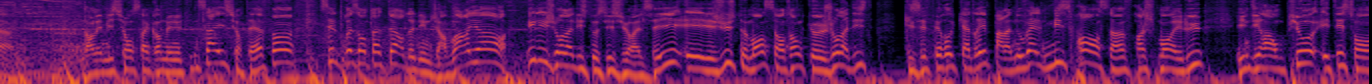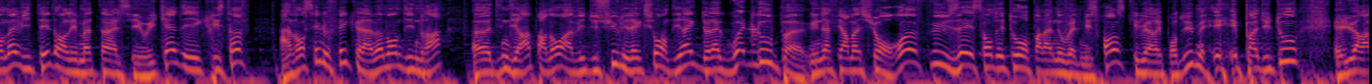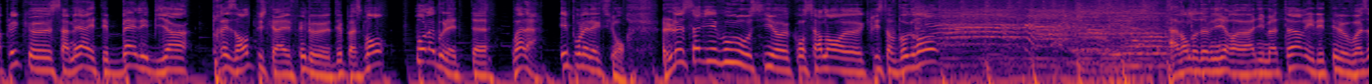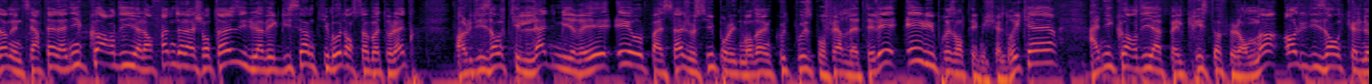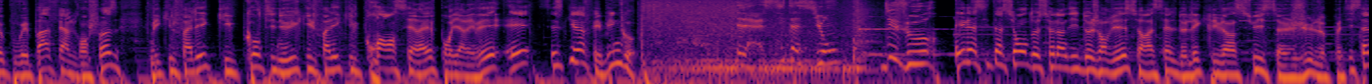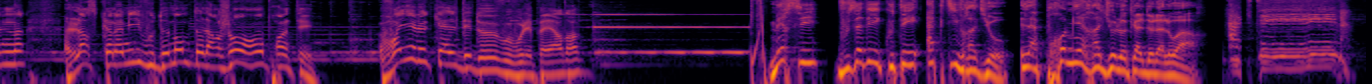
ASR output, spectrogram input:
Dans l'émission 50 minutes inside sur TF1, c'est le présentateur de Ninja Warrior. Il est journaliste aussi sur LCI et justement, c'est en tant que journaliste qu'il s'est fait recadrer par la nouvelle Miss France, hein, franchement élue. Indira Ampio était son invité dans les matins LCI Weekend et Christophe a avancé le fait que la maman d'Indra euh, d'Indira pardon, avait dû suivre l'élection en direct de la Guadeloupe. Une affirmation refusée sans détour par la nouvelle Miss France qui lui a répondu mais pas du tout. Elle lui a rappelé que sa mère était bel et bien présente puisqu'elle avait fait le déplacement pour la boulette. Voilà, et pour l'élection. Le saviez-vous aussi euh, concernant euh, Christophe Beaugrand? Avant de devenir euh, animateur, il était le voisin d'une certaine Annie Cordy. Alors fan de la chanteuse, il lui avait glissé un petit mot dans sa boîte aux lettres en lui disant qu'il l'admirait et au passage aussi pour lui demander un coup de pouce pour faire de la télé et lui présenter Michel Drucker. Annie Cordy appelle Christophe le lendemain en lui disant qu'elle ne pouvait pas faire grand chose, mais qu'il fallait qu'il continue, qu'il fallait qu'il croie en ses rêves pour y arriver et c'est ce qu'il a fait. Bingo. La citation du jour. Et la citation de ce lundi 2 janvier sera celle de l'écrivain suisse Jules Petitsen. Lorsqu'un ami vous demande de l'argent à emprunter, voyez lequel des deux vous voulez perdre. Merci, vous avez écouté Active Radio, la première radio locale de la Loire. Active.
